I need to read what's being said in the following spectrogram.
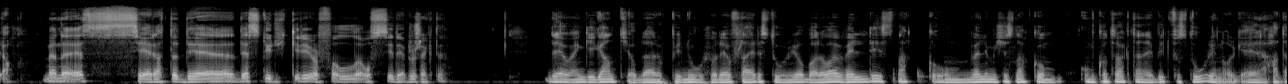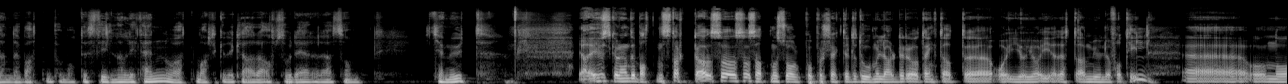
ja, Men jeg ser at det, det styrker i hvert fall oss i det prosjektet det er jo en gigantjobb der oppe i nord, så det er jo flere store jobber. Det var veldig, om, veldig mye snakk om om kontraktene er blitt for store i Norge. Har den debatten på en måte stilna litt hen, og at markedet klarer å absorbere det som kommer ut? Ja, jeg husker da debatten starta, så, så satt vi og så på prosjekter til to milliarder og tenkte at uh, oi, oi, oi, er dette mulig å få til? Uh, og nå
